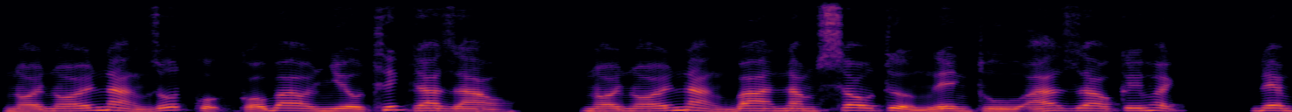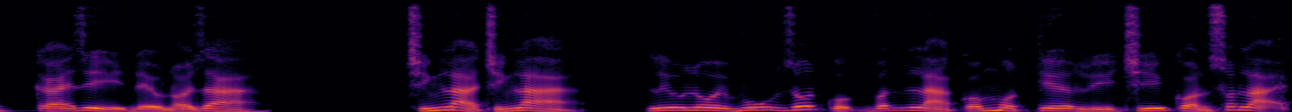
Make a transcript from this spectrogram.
nói nói nàng rốt cuộc có bao nhiêu thích a giao, nói nói nàng ba năm sau tưởng nên thu á giao kế hoạch, đem cái gì đều nói ra. Chính là chính là, lưu lôi vũ rốt cuộc vẫn là có một tia lý trí còn sót lại,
